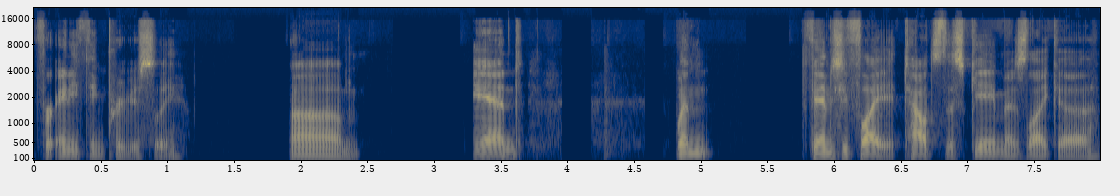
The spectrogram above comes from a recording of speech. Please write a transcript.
for anything previously. Um, and when Fantasy Flight touts this game as like a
